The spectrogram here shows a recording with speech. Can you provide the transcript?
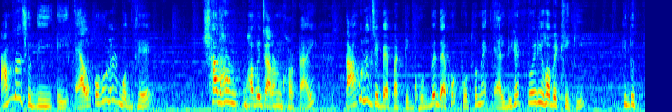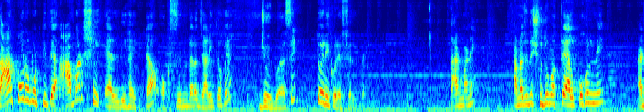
আমরা যদি এই অ্যালকোহলের মধ্যে সাধারণভাবে জারণ ঘটাই, তাহলে যে ব্যাপারটি ঘটবে, দেখো, প্রথমে অ্যালডিহাইড তৈরি হবে ঠিকই কিন্তু তার পরবর্তীতে আবার সেই অ্যালডিহাইডটা অক্সিজেন দ্বারা জারিত হয়ে জৈব অ্যাসিড তৈরি করে ফেলবে। তার মানে আমরা যদি শুধুমাত্র অ্যালকোহল নিই, আর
